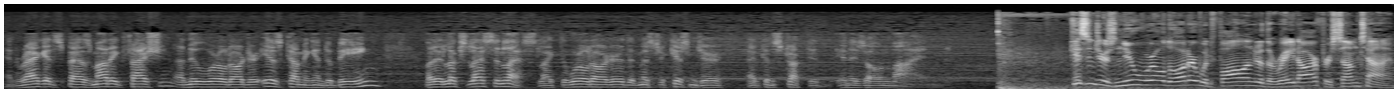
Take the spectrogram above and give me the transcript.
In ragged, spasmodic fashion, a new world order is coming into being, but it looks less and less like the world order that Mr. Kissinger had constructed in his own mind. Kissinger's New World Order would fall under the radar for some time.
